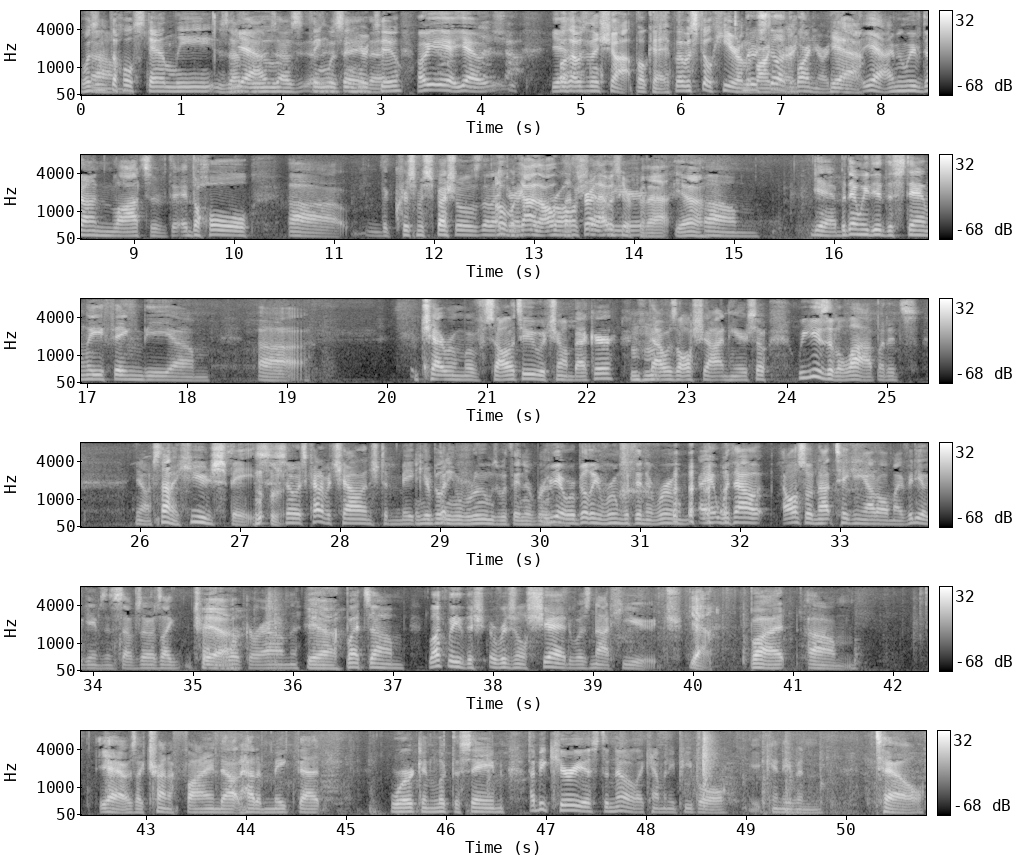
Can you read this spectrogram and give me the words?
Wasn't the um, whole Stan Lee Zaboo yeah, I was, I was, I was thing was in here that- too? Oh yeah, yeah, yeah. Yeah, Oh, that was in the shop. Okay, but it was still here on But the it was barnyard. still at the barnyard. Yeah. yeah. I mean, we've done lots of the, the whole uh, the Christmas specials that I. Oh my god, directed all, were all that's right. I shot was here for that. Yeah. Um, yeah, but then we did the Stan Lee thing, the um, uh, chat room of solitude with Sean Becker. Mm-hmm. That was all shot in here, so we use it a lot. But it's you know it's not a huge space, so it's kind of a challenge to make. and you're it, but- building rooms within a room. yeah, we're building a room within a room, and without also not taking out all my video games and stuff. So it's like trying Yeah. to work around. Yeah. But um, luckily, the sh- original shed was not huge. Yeah. But um, yeah, I was like trying to find out how to make that work and look the same. I'd be curious to know like how many people you can even tell.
